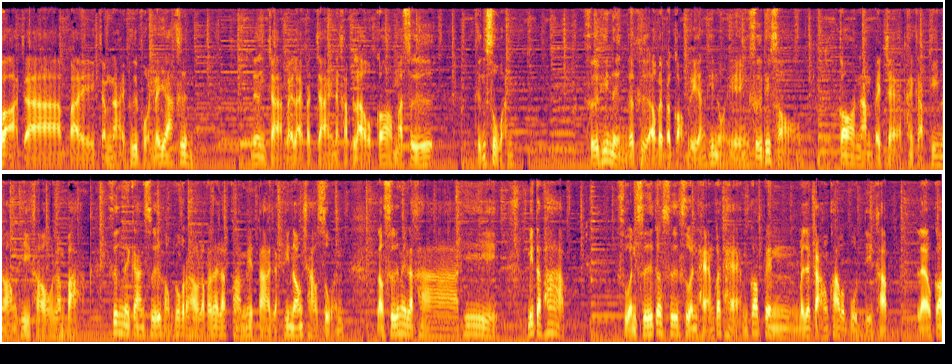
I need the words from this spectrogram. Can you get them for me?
ก็อาจจะไปจำหน่ายพืชผลได้ยากขึ้น เนื่องจากหลาย ๆ ปัจจัยนะครับ เราก็มาซื้อถึงสวน ซื้อที่หนึ่งก็คือเอาไปประกอบเลี้ยงที่หน่วยเอง ซื้อที่สองก็นำไปแจกให้กับพี่น้องที่เขาลำบาก ซึ่งในการซื้อของพวกเราเราก็ได้รับความเมตตาจากพี่น้องชาวสวน เราซื้อในราคาที่มิตรภาพ ส่วนซื้อก็ซื้อส่วนแถมก็แถมก็เป็นบรรยากาศของความอบอุ่นดีครับ แล้วก็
